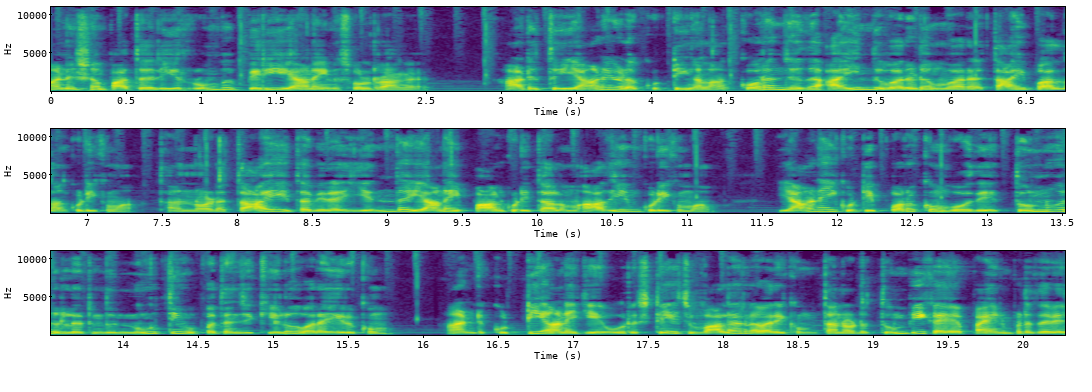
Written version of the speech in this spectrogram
மனுஷன் பார்த்ததுலேயே ரொம்ப பெரிய யானைன்னு சொல்கிறாங்க அடுத்து யானையோட குட்டிங்கெல்லாம் குறைஞ்சது ஐந்து வருடம் வர தாய்ப்பால் தான் குடிக்குமாம். தன்னோட தாயை தவிர எந்த யானை பால் குடித்தாலும் அதையும் குடிக்குமாம். யானை குட்டி பிறக்கும் போதே தொண்ணூறுலேருந்து நூற்றி முப்பத்தஞ்சு கிலோ வரை இருக்கும். அண்ட் குட்டி யானைக்கு ஒரு ஸ்டேஜ் வளர்ற வரைக்கும் தன்னோட தும்பிக்கையை பயன்படுத்தவே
